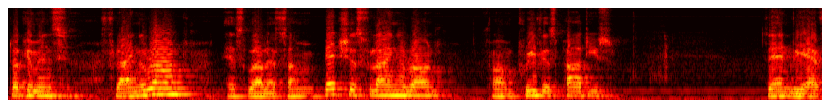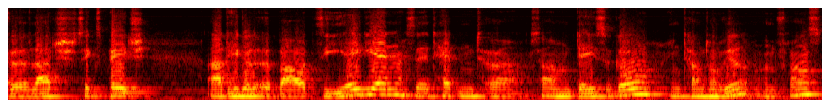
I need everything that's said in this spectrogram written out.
documents flying around as well as some badges flying around from previous parties. Then we have a large six-page article about the ADN that happened uh, some days ago in Tantonville in France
